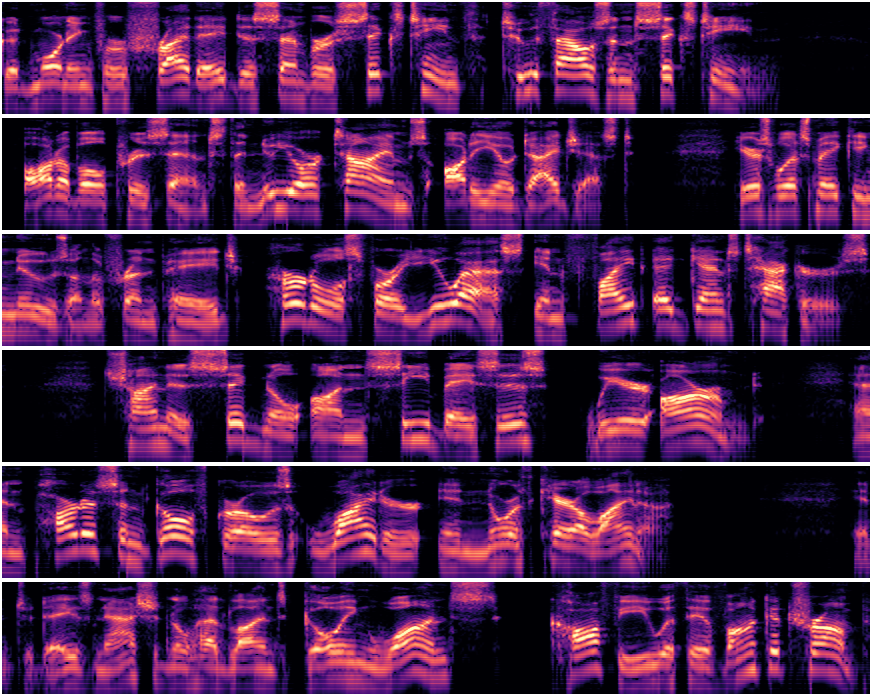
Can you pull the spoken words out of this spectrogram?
Good morning for Friday, December 16th, 2016. Audible presents the New York Times Audio Digest. Here's what's making news on the front page Hurdles for U.S. in fight against hackers. China's signal on sea bases, we're armed. And partisan gulf grows wider in North Carolina. In today's national headlines, going once, coffee with Ivanka Trump.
